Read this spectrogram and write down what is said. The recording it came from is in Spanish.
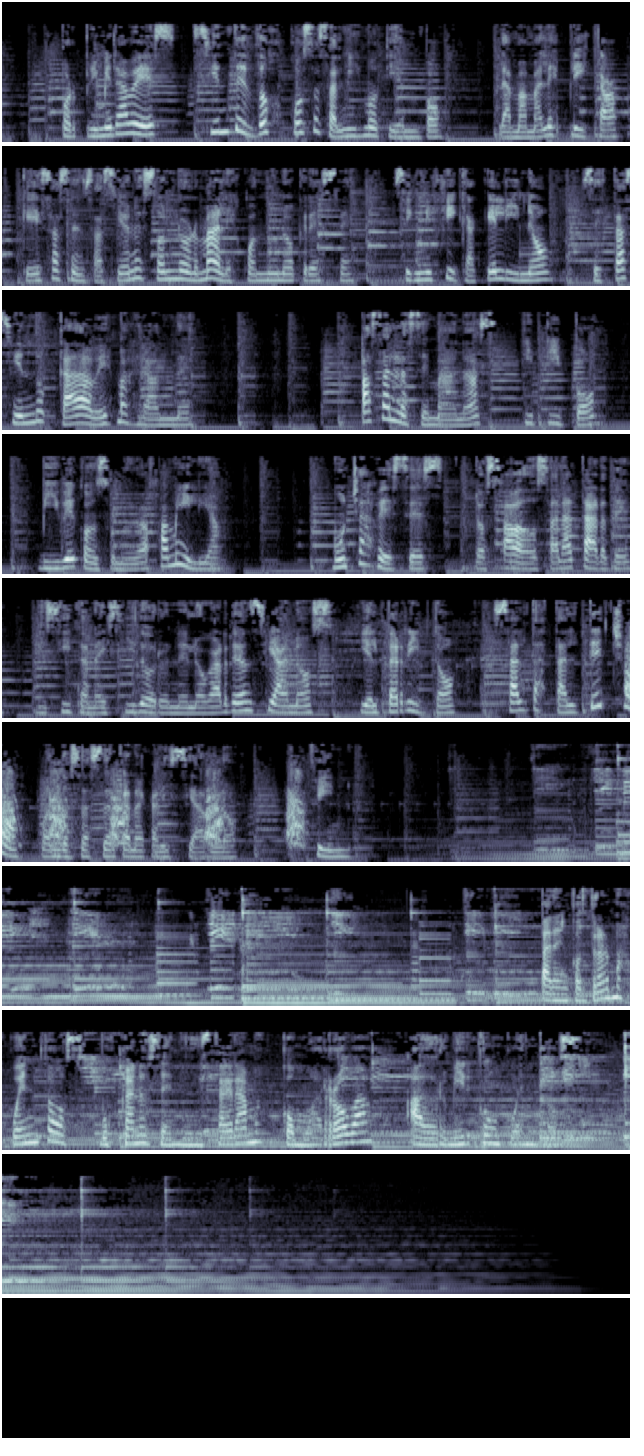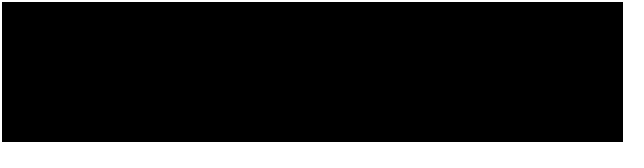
Por primera vez, siente dos cosas al mismo tiempo. La mamá le explica que esas sensaciones son normales cuando uno crece. Significa que Lino se está haciendo cada vez más grande. Pasan las semanas y Pipo vive con su nueva familia. Muchas veces, los sábados a la tarde, visitan a Isidoro en el hogar de ancianos y el perrito salta hasta el techo cuando se acercan a acariciarlo. Fin. Para encontrar más cuentos, búscanos en Instagram como arroba a dormir con cuentos.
